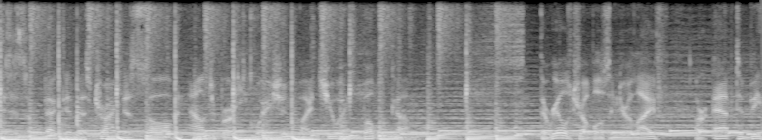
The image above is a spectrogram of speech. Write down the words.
is as effective as trying to solve an algebra equation by chewing bubblegum. The real troubles in your life are apt to be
